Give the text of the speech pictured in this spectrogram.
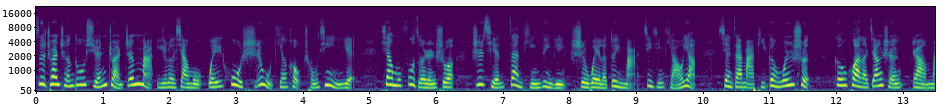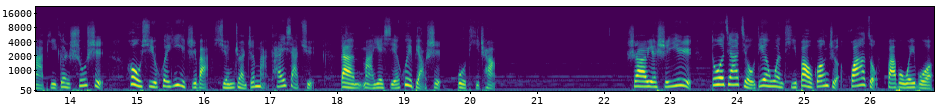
四川成都旋转真马娱乐项目维护十五天后重新营业。项目负责人说，之前暂停运营是为了对马进行调养，现在马匹更温顺，更换了缰绳，让马匹更舒适。后续会一直把旋转真马开下去，但马业协会表示不提倡。十二月十一日，多家酒店问题曝光者花总发布微博，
